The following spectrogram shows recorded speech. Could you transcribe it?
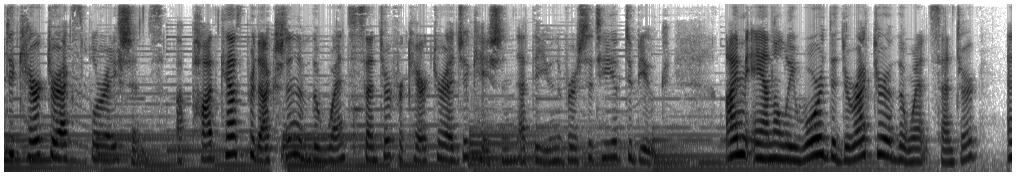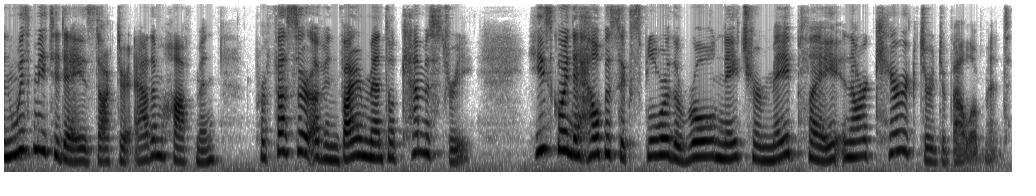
to Character Explorations, a podcast production of the Wendt Center for Character Education at the University of Dubuque. I'm Annalee Ward, the director of the Wendt Center, and with me today is Dr. Adam Hoffman, professor of environmental chemistry. He's going to help us explore the role nature may play in our character development.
